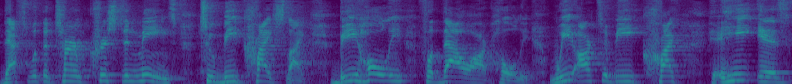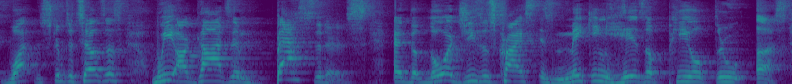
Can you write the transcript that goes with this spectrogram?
That's what the term Christian means to be Christ like. Be holy, for thou art holy. We are to be Christ. He is what the scripture tells us. We are God's ambassadors, and the Lord Jesus Christ is making his appeal through us.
